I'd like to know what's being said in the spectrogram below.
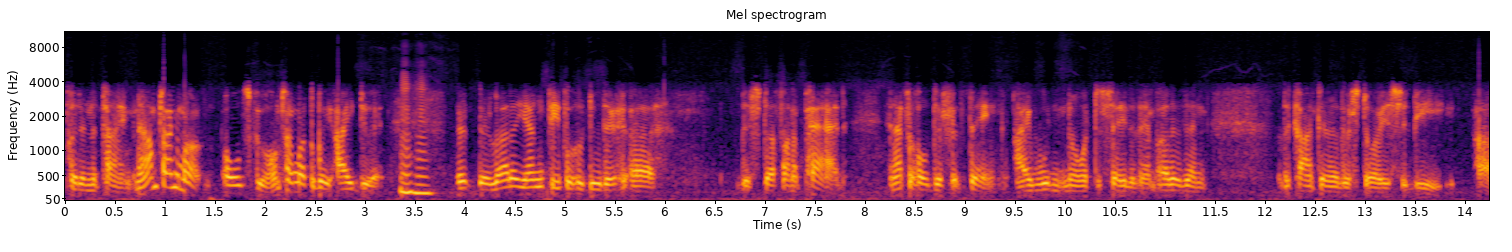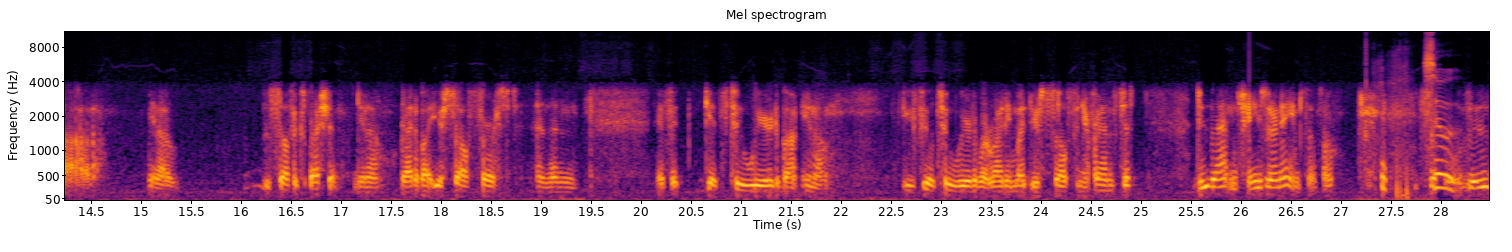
put in the time. Now, I'm talking about old school. I'm talking about the way I do it. Mm-hmm. There, there are a lot of young people who do their uh, this stuff on a pad, and that's a whole different thing. I wouldn't know what to say to them other than the content of their stories should be, uh, you know, self-expression. You know, write about yourself first, and then if it gets too weird about, you know, you feel too weird about writing about yourself and your friends, just do that and change their names. That's all. So- simple,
